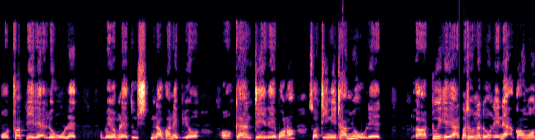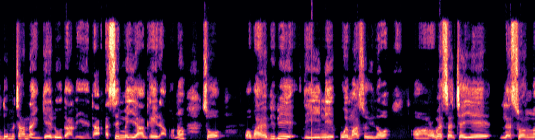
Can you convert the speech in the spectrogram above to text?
ဟိုထွက်ပြေးတဲ့အလုံးကိုလည်း ဘယ်လိုပြောမလဲသူနောက်ကနေပြီးတော့ဟောကန်တင်တယ်ပေါ့နော်ဆိုတော့ဒီအနေအထားမျိုးကိုလည်းအာတွေးခဲ့ရပထိုနတိုအနေနဲ့အကောင်းဆုံးသုံးမချနိုင်ခဲ့လို့ဒါလည်းဒါအစ်စ်မရခဲ့တာပေါ့နော်ဆိုတော့ဟောဘာပဲဖြစ်ဖြစ်ဒီနေ့ပွဲမှာဆိုရင်တော့အာရောဘတ်ဆန်ချက်ရဲ့လက်စွမ်းက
